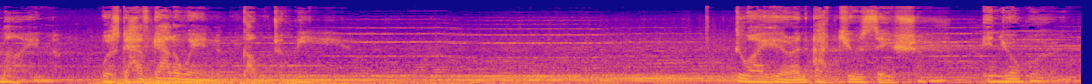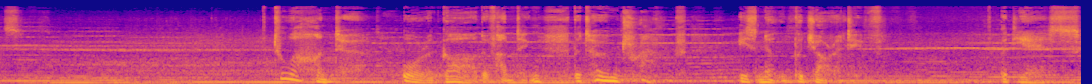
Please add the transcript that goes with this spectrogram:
Mine was to have Galawain come to me. Do I hear an accusation in your words? To a hunter, or a god of hunting, the term trap is no pejorative. But yes,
